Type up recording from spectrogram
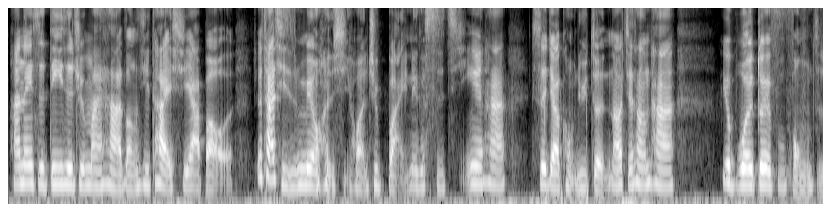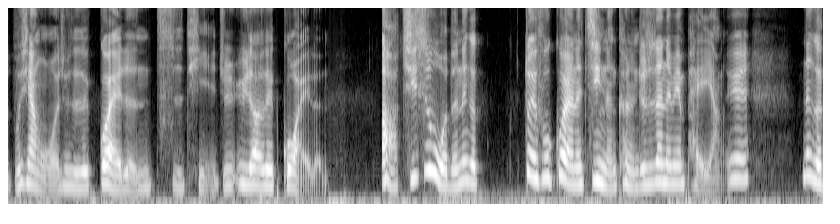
他那次第一次去卖他的东西，他也吓爆了。就他其实没有很喜欢去摆那个司机，因为他社交恐惧症，然后加上他又不会对付疯子，不像我就是怪人磁铁，就是遇到这怪人啊。其实我的那个对付怪人的技能，可能就是在那边培养，因为。那个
